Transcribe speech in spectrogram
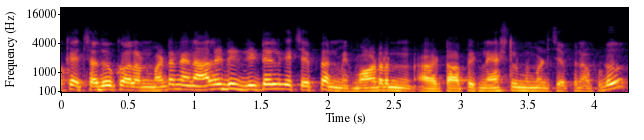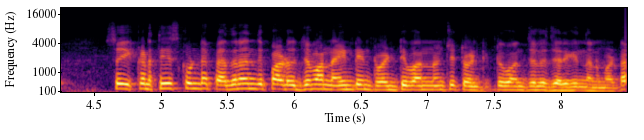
ఓకే చదువుకోవాలన్నమాట. నేను ఆల్రెడీ డీటెయిల్గా చెప్పాను మీకు మోడర్న్ టాపిక్ నేషనల్ మూమెంట్ చెప్పినప్పుడు. సో ఇక్కడ తీసుకుంటే పెదనందిపాడు ఉద్యమం నైన్టీన్ ట్వంటీ వన్ నుంచి ట్వంటీ టూ మధ్యలో జరిగిందనమాట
